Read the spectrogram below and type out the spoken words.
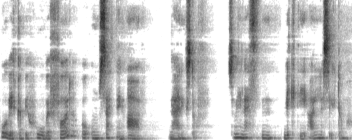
påvirker behovet for og omsetning av næringsstoff. Så vi er nesten viktig i alle sykdommer.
